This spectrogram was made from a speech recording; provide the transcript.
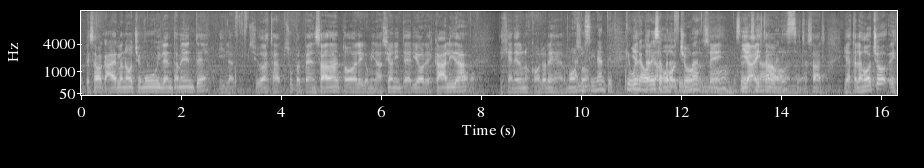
empezaba a caer la noche muy lentamente y la ciudad está súper pensada, toda la iluminación interior es cálida y genera unos colores hermosos. Alucinante. Qué Y buena hasta hora esa las para 8, filmar, ¿no? sí. Esa Y ahí estábamos en buenísima. nuestra sala. Y hasta las 8 eh,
